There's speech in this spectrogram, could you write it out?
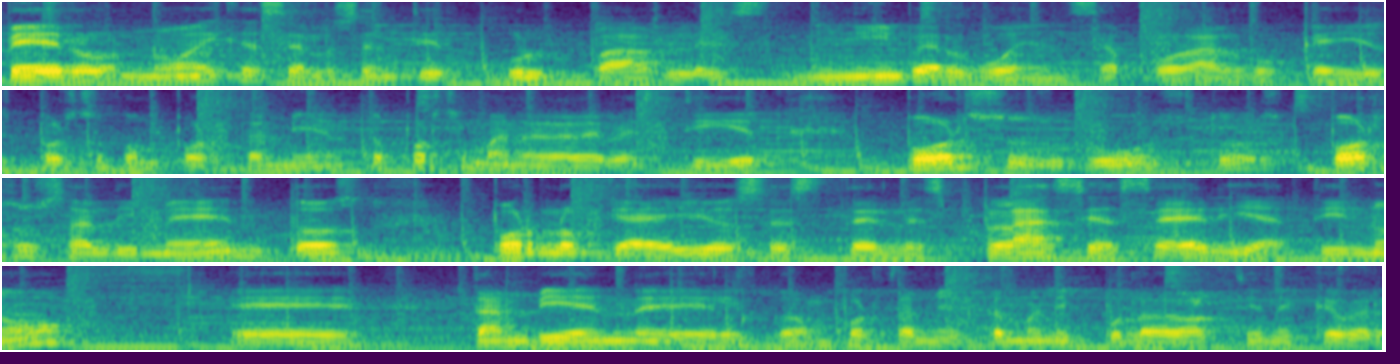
pero no hay que hacerlos sentir culpables ni vergüenza por algo que ellos, por su comportamiento, por su manera de vestir, por sus gustos, por sus alimentos, por lo que a ellos este, les place hacer y a ti no. Eh, también el comportamiento manipulador tiene que ver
